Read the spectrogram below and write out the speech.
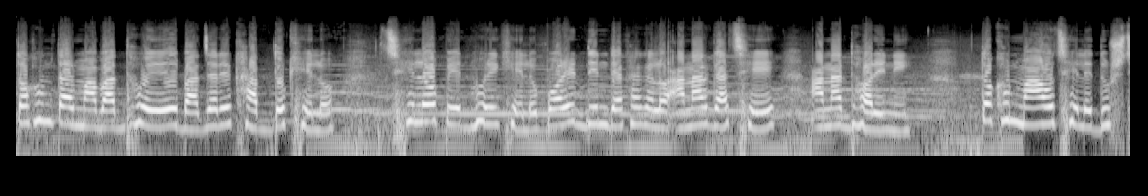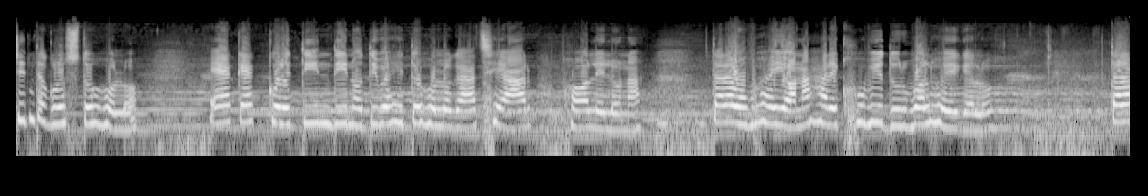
তখন তার মা বাধ্য হয়ে বাজারের খাদ্য খেলো। ছেলেও পেট ভরে খেলো। পরের দিন দেখা গেল আনার গাছে আনার ধরেনি। তখন মা ও ছেলে দুশ্চিন্তাগ্রস্ত হলো। এক এক করে তিন দিন অতিবাহিত হলো গাছে আর ফল এলো না। তারা উভয়ই অনাহারে খুবই দুর্বল হয়ে গেল। তারা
